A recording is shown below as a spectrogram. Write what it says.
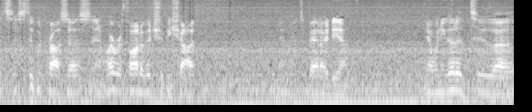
it's, it's a stupid process, and whoever thought of it should be shot. You know, it's a bad idea. You know, when you go to, to uh,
